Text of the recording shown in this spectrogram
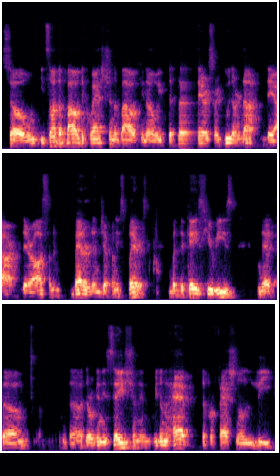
So it's not about the question about you know if the players are good or not. They are. They're awesome and better than Japanese players. But the case here is that um, the, the organization and we don't have the professional league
